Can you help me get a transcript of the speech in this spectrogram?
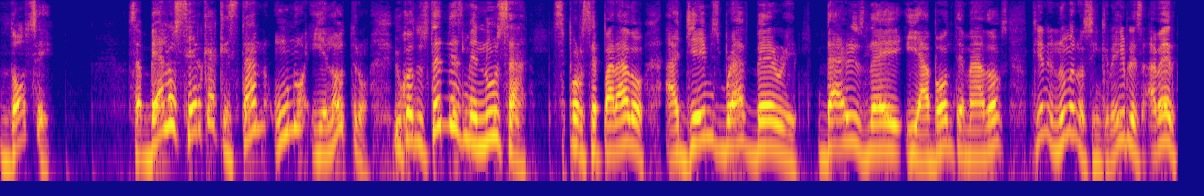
12. O sea, vea lo cerca que están uno y el otro. Y cuando usted desmenuza por separado a James Bradbury, Darius Lay y a Bonte Maddox, tiene números increíbles. A ver,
